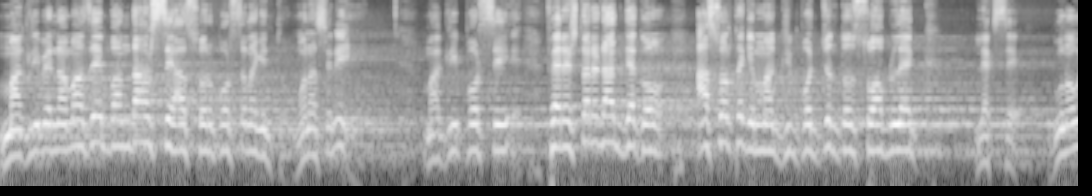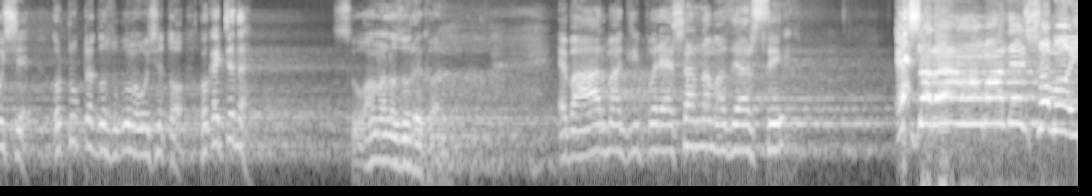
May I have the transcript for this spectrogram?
মাগরিবের নামাজে বান্দা আসছে, আসর পড়ছে না কিন্তু, মনে আছে নেই মাগরিব পড়ছে, ফেরেশতারে ডাক দেখো, আসর থেকে মাগরিব পর্যন্ত সব লেখ, লেখছে, গুণা হইছে। ও টুকটাক কিছু গুণা হইছে তো, কো কাটতে দে। সুবহানাল্লাহ, জোরে কর এবার মাগরিব পরে এশার নামাজে আসছে। এশার নামাজের সময়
